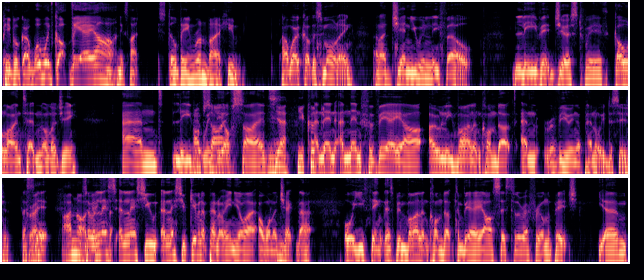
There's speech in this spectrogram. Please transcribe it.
people go, "Well, we've got VAR," and it's like it's still being run by a human. I woke up this morning and I genuinely felt leave it just with goal line technology and leave it with the offsides. Yeah, you could And do. then and then for VAR only violent conduct and reviewing a penalty decision. That's Great. it. I'm not So unless that. unless you unless you've given a penalty and you're like I want to check that, or you think there's been violent conduct and VAR says to the referee on the pitch. Um,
